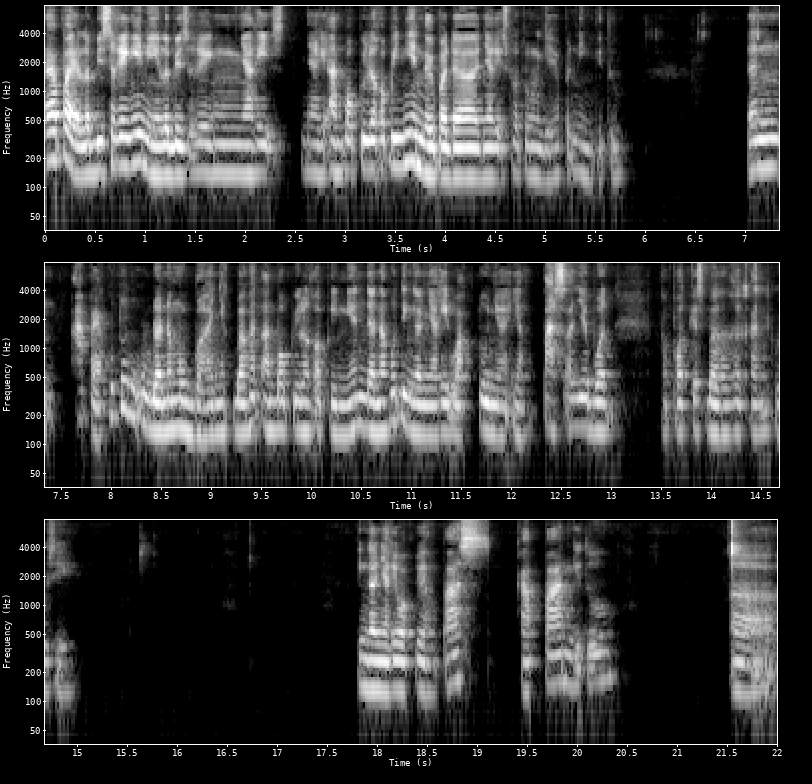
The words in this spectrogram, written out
Eh, apa ya lebih sering ini lebih sering nyari nyari unpopular opinion daripada nyari sesuatu yang lagi happening gitu. Dan apa ya aku tuh udah nemu banyak banget unpopular opinion dan aku tinggal nyari waktunya yang pas aja buat nge-podcast bareng rekanku sih. Tinggal nyari waktu yang pas kapan gitu uh,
